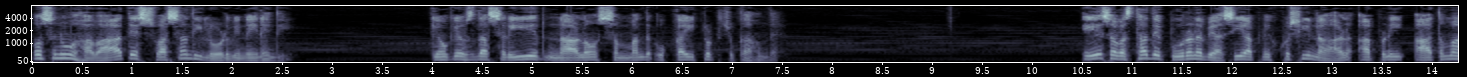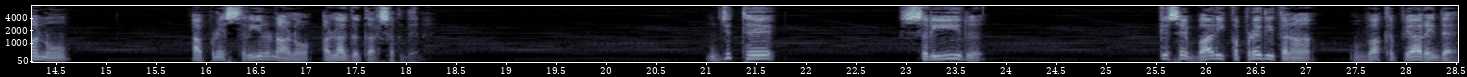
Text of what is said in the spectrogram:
ਉਸ ਨੂੰ ਹਵਾ ਤੇ ਸਵਾਸਾਂ ਦੀ ਲੋੜ ਵੀ ਨਹੀਂ ਰਹਿੰਦੀ, ਕਿਉਂਕਿ ਉਸ ਦਾ ਸਰੀਰ ਨਾਲੋਂ ਸੰਬੰਧ ਉੱਕਾ ਹੀ ਟੁੱਟ ਚੁੱਕਾ ਹੁੰਦਾ ਹੈ। ਇਸ ਅਵਸਥਾ ਦੇ ਪੂਰਨ ਅਭਿਆਸੀ ਆਪਣੀ ਖੁਸ਼ੀ ਨਾਲ ਆਪਣੀ ਆਤਮਾ ਨੂੰ ਆਪਣੇ ਸਰੀਰ ਨਾਲੋਂ ਅਲੱਗ ਕਰ ਸਕਦੇ ਨੇ। ਜਿੱਥੇ ਸਰੀਰ ਕਿਸੇ ਬਾਹਰੀ ਕੱਪੜੇ ਦੀ ਤਰ੍ਹਾਂ ਵੱਖ ਪਿਆ ਰਹਿੰਦਾ ਹੈ।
